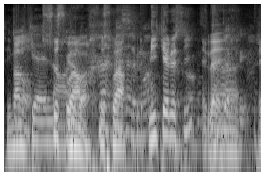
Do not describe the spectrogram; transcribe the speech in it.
C'est Pardon. Mickaël. Ce hein. soir, ce soir. C'est moi. Mickaël aussi Eh ben, Tout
